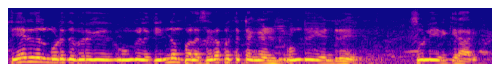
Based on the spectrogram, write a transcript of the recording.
தேர்தல் முடிந்த பிறகு உங்களுக்கு இன்னும் பல சிறப்பு திட்டங்கள் உண்டு என்று சொல்லியிருக்கிறார்கள்.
